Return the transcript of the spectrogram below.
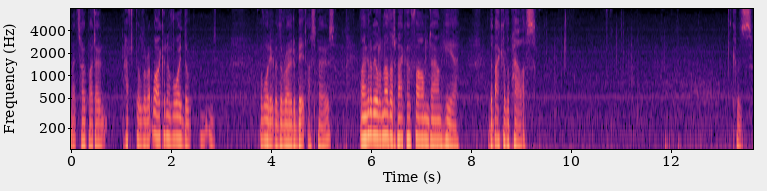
Let's hope I don't have to build the road. Well, I can avoid the avoid it with the road a bit, I suppose. And I'm going to build another tobacco farm down here, at the back of the palace. Because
